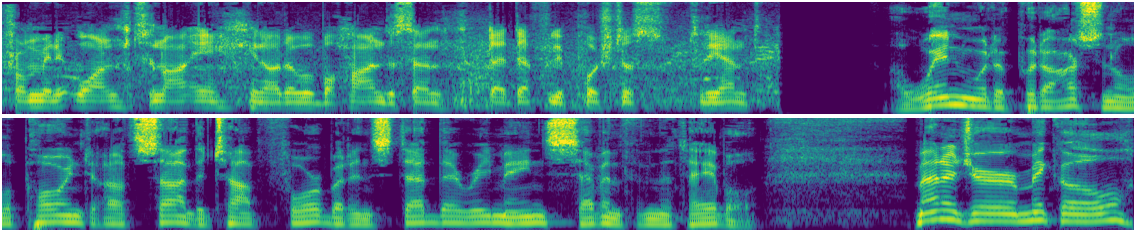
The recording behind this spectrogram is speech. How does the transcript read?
from minute one to 90, you know, they were behind us and they definitely pushed us to the end. A win would have put Arsenal a point outside the top four, but instead they remain seventh in the table. Manager Mikel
